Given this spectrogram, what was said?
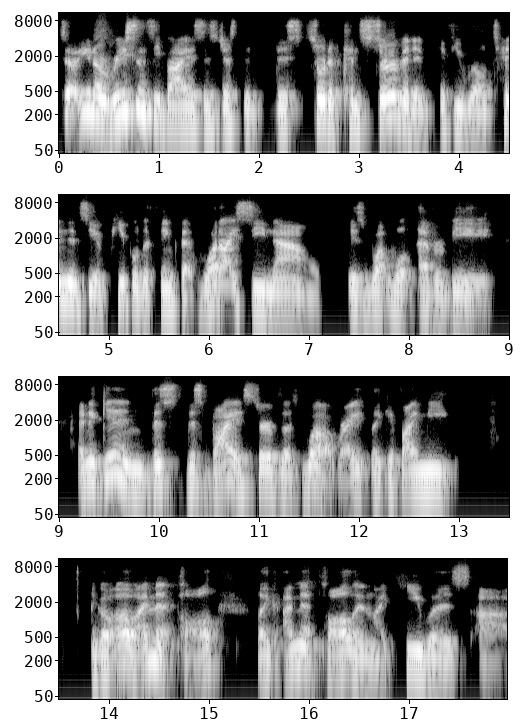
So, you know, recency bias is just the, this sort of conservative, if you will, tendency of people to think that what I see now is what will ever be. And again this this bias serves us well right? Like if i meet and go oh i met paul like i met paul and like he was uh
